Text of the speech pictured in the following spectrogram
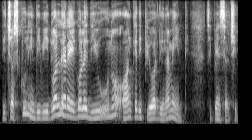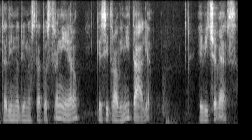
di ciascun individuo alle regole di uno o anche di più ordinamenti. Si pensi al cittadino di uno Stato straniero che si trovi in Italia e viceversa,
